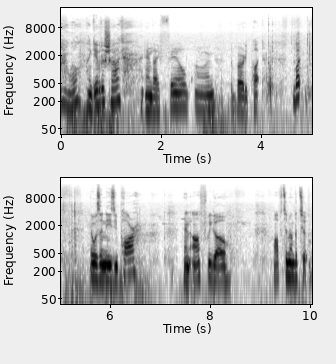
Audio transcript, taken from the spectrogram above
Ah, well, I gave it a shot and I failed on the birdie putt, but it was an easy par and off we go, off to number two.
